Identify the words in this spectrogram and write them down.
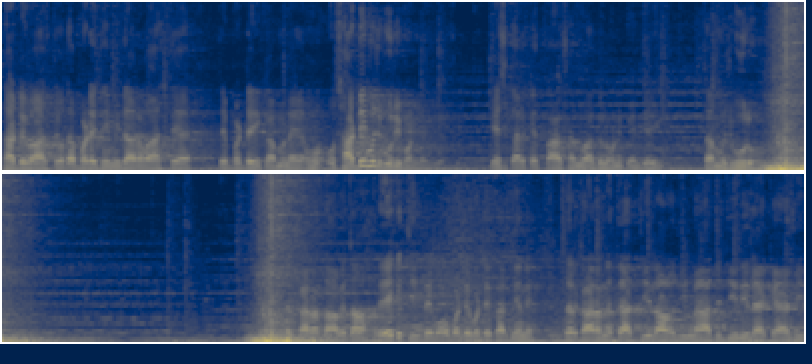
ਸਾਡੇ ਵਾਸਤੇ, ਉਹ ਤਾਂ ਬੜੇ ਜ਼ਿਮੀਦਾਰਾਂ ਵਾਸਤੇ ਹੈ ਤੇ ਵੱਡੇ ਹੀ ਕੰਮ ਨੇ, ਹੁਣ ਉਹ ਸਾਡੀ ਮਜਬੂਰੀ ਬਣ ਜਾਂਦੀ ਹੈ। ਇਸ ਕਰਕੇ ਤਾਂ ਸਾਨੂੰ ਅੱਗ ਲਾਉਣੀ ਪੈਂਦੀ ਹੈ ਜੀ, ਤਾਂ ਮਜਬੂਰ ਹੋ। ਸਰਕਾਰਾਂ ਦਾਅਵੇ ਤਾਂ ਹਰੇਕ ਚੀਜ਼ ਦੇ ਬਹੁਤ ਵੱਡੇ ਵੱਡੇ ਕਰਦੀਆਂ ਨੇ। ਸਰਕਾਰਾਂ ਨੇ ਤਾਂ ਅੱਜ ਹੀ ਲਾ ਲਓ ਜੀ, ਮੈਂ ਅੱਜ ਜੀਰੀ ਲੈ ਕੇ ਆਇਆ ਸੀ,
